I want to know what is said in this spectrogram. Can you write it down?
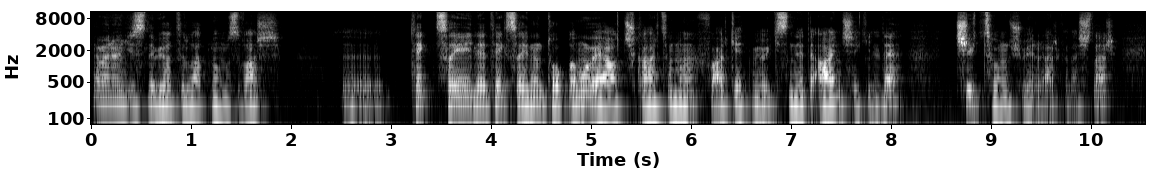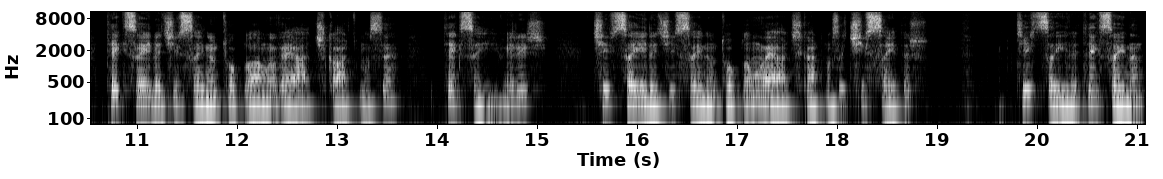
Hemen öncesinde bir hatırlatmamız var. E, tek sayı ile tek sayının toplamı veya çıkartımı fark etmiyor. İkisinde de aynı şekilde çift sonuç verir arkadaşlar. Tek sayı ile çift sayının toplamı veya çıkartması tek sayıyı verir. Çift sayı ile çift sayının toplamı veya çıkartması çift sayıdır. Çift sayı ile tek sayının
